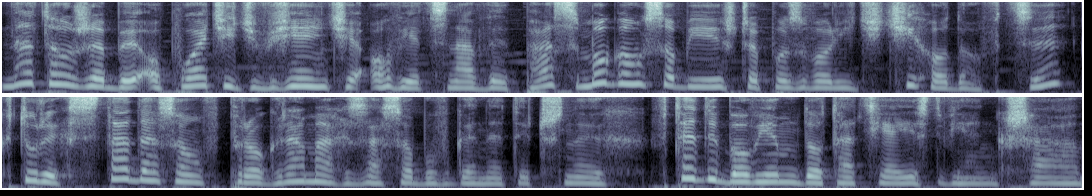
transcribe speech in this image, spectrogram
Na to, żeby opłacić wzięcie owiec na wypas, mogą sobie jeszcze pozwolić ci hodowcy, których stada są w programach zasobów genetycznych. Wtedy bowiem dotacja jest większa.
